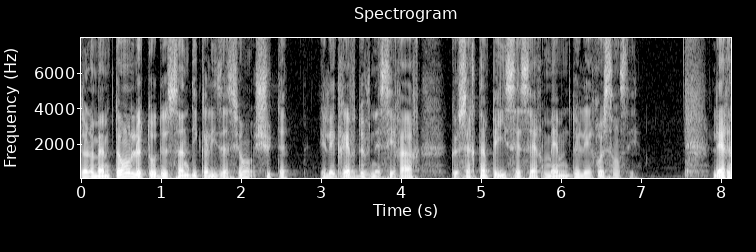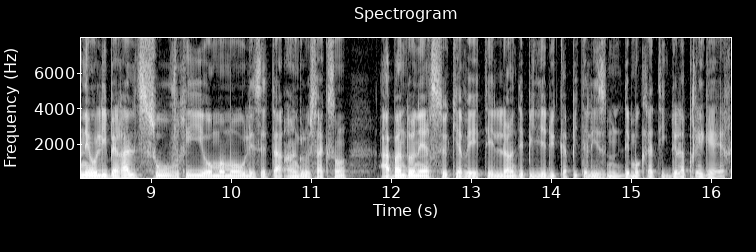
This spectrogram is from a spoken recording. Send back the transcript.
Dans le même temps, le taux de syndicalisation chutait et les grèves devenaient si rares que certains pays cessèrent même de les recenser. L'ère néolibérale s'ouvrit au moment où les États anglo-saxons abandonnèrent ce qui avait été l'un des piliers du capitalisme démocratique de l'après-guerre,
